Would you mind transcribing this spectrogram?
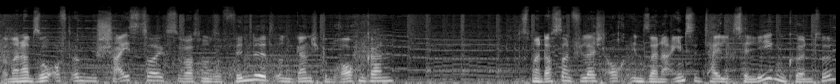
Weil man hat so oft irgendein Scheißzeug, was man so findet und gar nicht gebrauchen kann, dass man das dann vielleicht auch in seine Einzelteile zerlegen könnte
